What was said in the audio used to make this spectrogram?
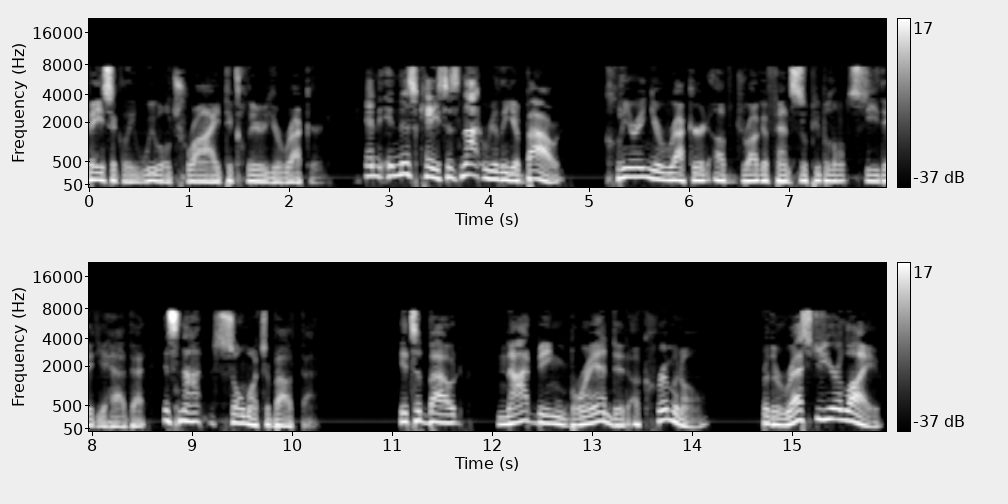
basically, we will try to clear your record. And in this case, it's not really about clearing your record of drug offenses so people don't see that you had that. It's not so much about that. It's about not being branded a criminal for the rest of your life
